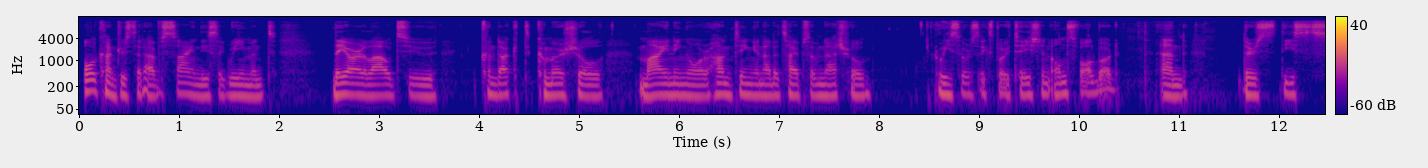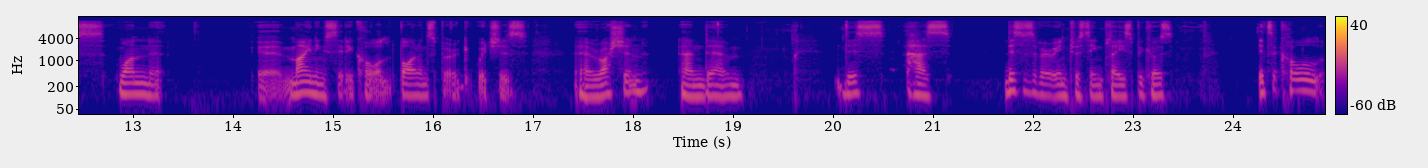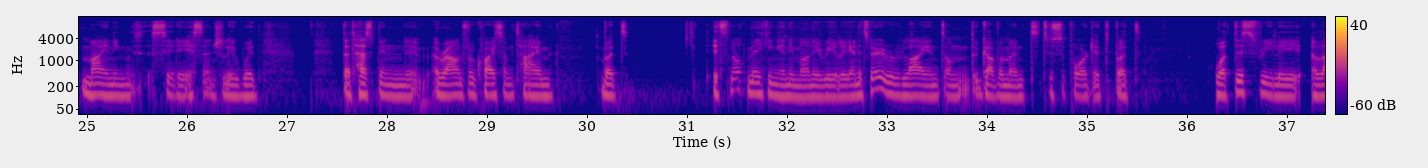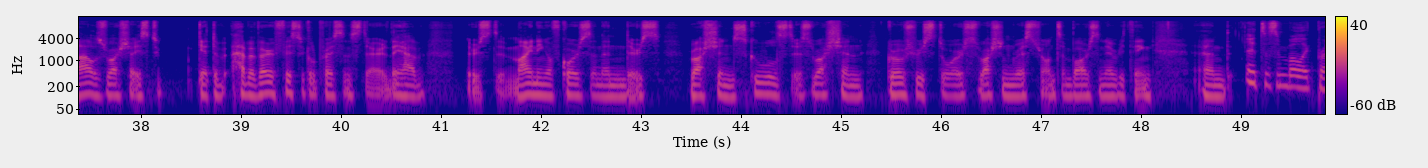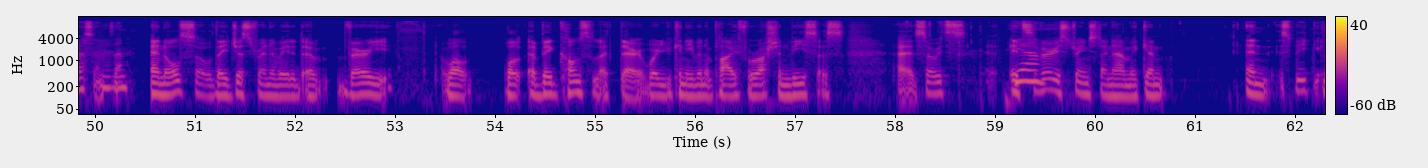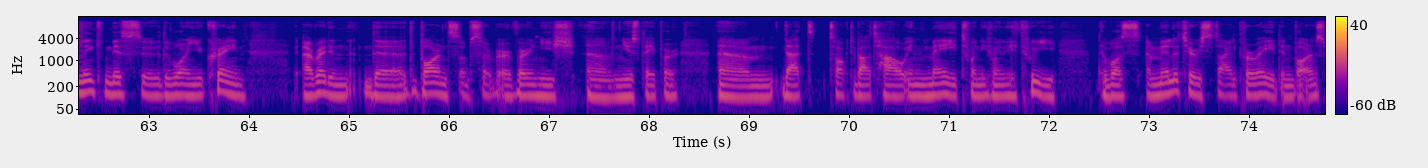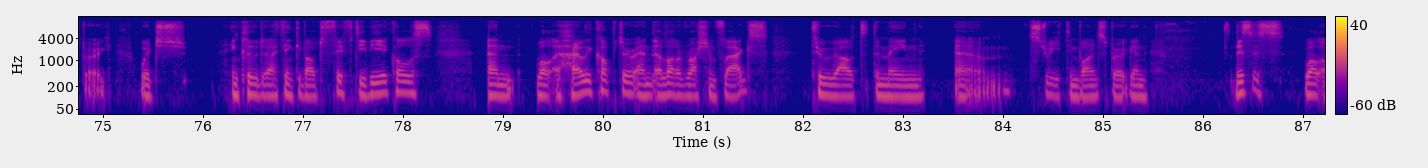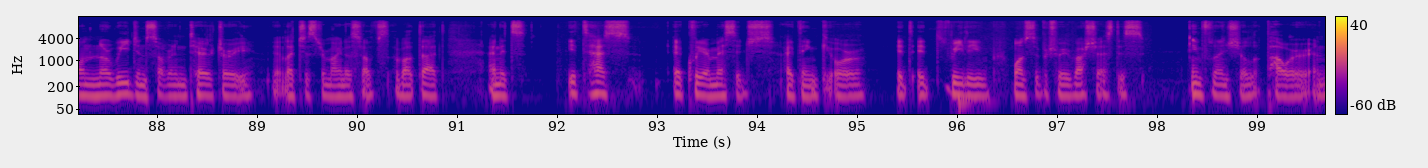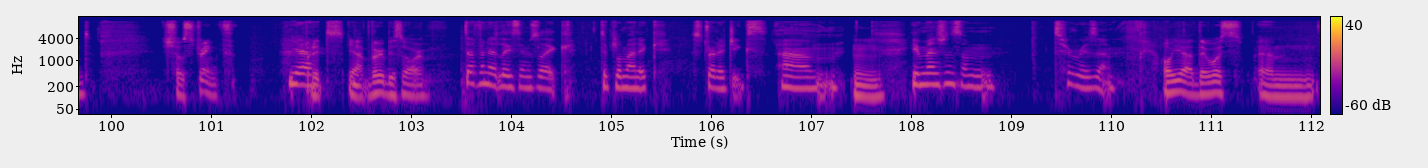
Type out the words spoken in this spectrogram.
all countries that have signed this agreement, they are allowed to conduct commercial mining or hunting and other types of natural resource exploitation on Svalbard. And there's this one uh, mining city called Barentsburg, which is uh, Russian, and um, this has this is a very interesting place because it's a coal mining city essentially with that has been uh, around for quite some time, but it's not making any money really, and it's very reliant on the government to support it. But what this really allows Russia is to get to have a very physical presence there. They have there's the mining, of course, and then there's Russian schools, there's Russian grocery stores, Russian restaurants and bars and everything, and It's a symbolic presence then. and also they just renovated a very well well a big consulate there where you can even apply for Russian visas. Uh, so it's it's Yeah. a very strange dynamic and and speak linking this to the war in Ukraine. I read in the the Barents Observer, a very niche um, newspaper, um, that talked about how in May 2023 there was a military style parade in Barentsburg, which included I think about 50 vehicles and well a helicopter and a lot of Russian flags throughout the main um, street in Barentsburg, and this is well on Norwegian sovereign territory. Let's just remind ourselves about that, and it's it has a clear message, I think, or it it really wants to portray Russia as this influential power and show strength, Yeah, but it's yeah very bizarre. definitely seems like diplomatic strategies. Um, Mm. you mentioned some tourism. Oh yeah, there was. Um,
